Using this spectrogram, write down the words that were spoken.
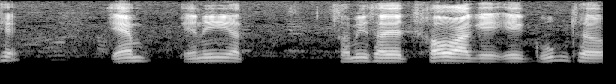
છે, એમ એની સમી સાથે છ વાગે એ ગુમ થયો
